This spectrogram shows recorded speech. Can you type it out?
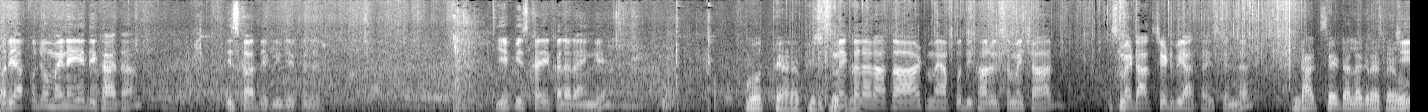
और ये आपको जो मैंने ये दिखाया था इसका आप देख लीजिए कलर। ये पीस का ये कलर आएँगे। बहुत प्यारा पीस इसमें कलर आता है आठ मैं आपको दिखा रहा हूँ इस समय चार। इसमें डार्क शेड भी आता है इसके अंदर। डार्क सेट अलग रहता है जी।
